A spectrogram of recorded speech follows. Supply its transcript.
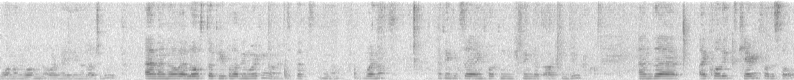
one on one or maybe in a larger group. And I know a lot of people have been working on it, but you know, why not? I think it's an important thing that art can do. And uh, I call it caring for the soul.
